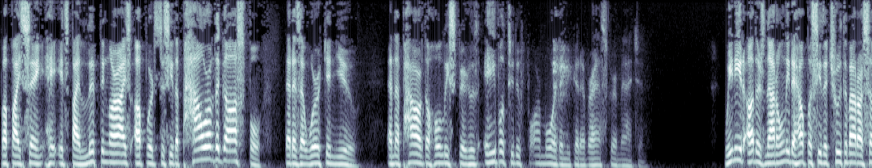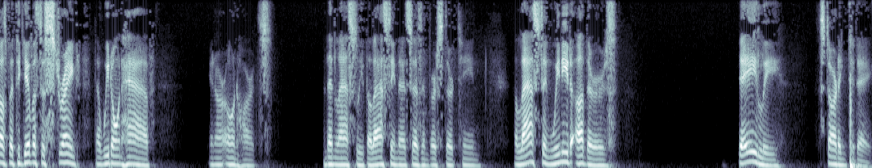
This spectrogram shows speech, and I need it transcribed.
but by saying, hey, it's by lifting our eyes upwards to see the power of the gospel that is at work in you and the power of the Holy Spirit who's able to do far more than you could ever ask or imagine. We need others not only to help us see the truth about ourselves, but to give us the strength that we don't have in our own hearts. And then, lastly, the last thing that it says in verse 13 the last thing we need others daily starting today.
